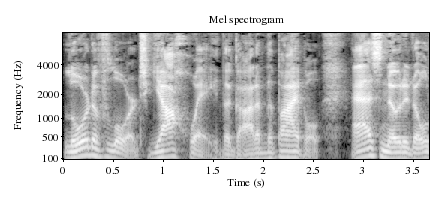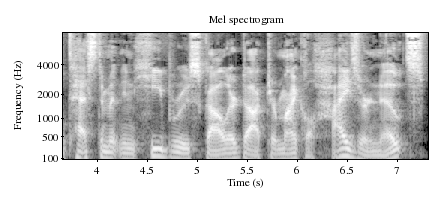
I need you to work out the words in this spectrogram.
Lord of Lords, Yahweh, the God of the Bible. As noted Old Testament and Hebrew scholar Dr. Michael Heiser notes,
